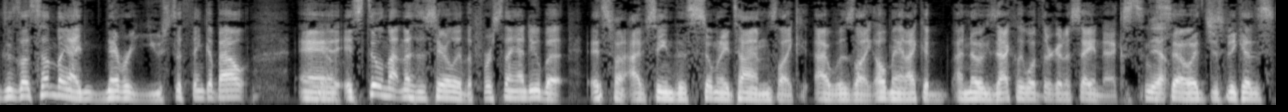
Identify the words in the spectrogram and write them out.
because that's something I never used to think about. And Yeah. it's still not necessarily the first thing I do, but it's fun. I've seen this so many times. Like I was like, oh man, I could, I know exactly what they're going to say next. Yeah. So it's just because,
